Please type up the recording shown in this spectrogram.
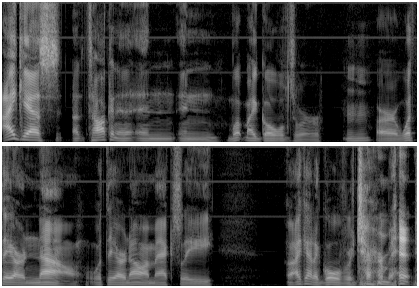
I guess uh, talking in, in in what my goals were hmm or what they are now. What they are now, I'm actually I got a goal of retirement.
